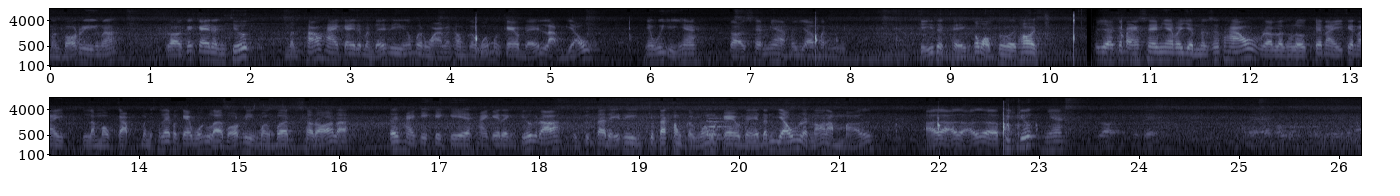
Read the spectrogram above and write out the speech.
mình bỏ riêng đó rồi cái cây đằng trước mình tháo hai cây để mình để riêng ở bên ngoài mình không cần quấn băng keo để làm dấu. Nha quý vị nha. Rồi xem nha bây giờ mình chỉ thực hiện có một người thôi. Bây giờ các bạn xem nha bây giờ mình sẽ tháo là lần lượt cây này cái này là một cặp mình sẽ lấy băng keo quấn lại bỏ riêng bằng bên. Sau đó là tới hai cây cây kia hai cây đằng trước đó thì chúng ta để riêng chúng ta không cần quấn băng keo để đánh dấu là nó nằm ở ở ở, ở, ở phía trước nha. Rồi ok để bỏ lộn cái này đã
